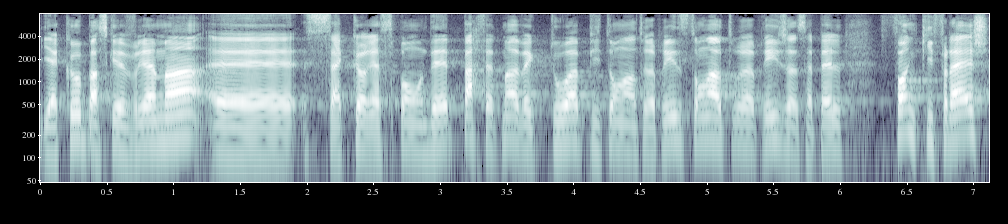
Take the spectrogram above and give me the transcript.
Jacob, parce que vraiment, euh, ça correspondait parfaitement avec toi puis ton entreprise. Ton entreprise, ça s'appelle Funky Fresh.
